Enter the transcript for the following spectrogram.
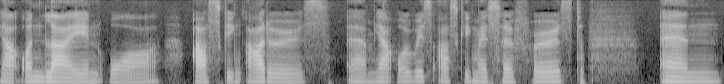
yeah online or asking others. Um, yeah always asking myself first. And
